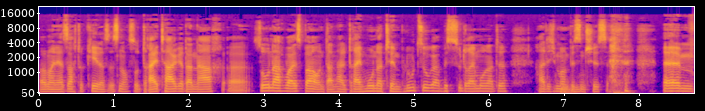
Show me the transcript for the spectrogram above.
weil man ja sagt, okay, das ist noch so drei Tage danach äh, so nachweisbar und dann halt drei Monate im Blut sogar, bis zu drei Monate, hatte ich immer ein bisschen Schiss. ähm,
